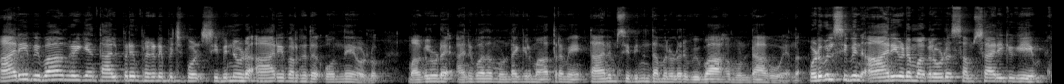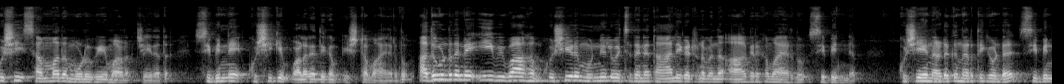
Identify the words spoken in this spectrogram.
ആര്യ വിവാഹം കഴിക്കാൻ താല്പര്യം പ്രകടിപ്പിച്ചപ്പോൾ സിബിനോട് ആര്യ പറഞ്ഞത് ഒന്നേ ഉള്ളൂ. മകളുടെ അനുവാദം ഉണ്ടെങ്കിൽ മാത്രമേ താനും സിബിനും തമ്മിലുള്ള ഒരു വിവാഹം ഉണ്ടാകൂ എന്ന്. ഒടുവിൽ സിബിൻ ആര്യയുടെ മകളോട് സംസാരിക്കുകയും കുഷി സമ്മതം മൂടുകയുമാണ് ചെയ്തത്. സിബിനെ കുഷിക്കും വളരെയധികം ഇഷ്ടമായിരുന്നു. അതുകൊണ്ട് തന്നെ ഈ വിവാഹം കുഷിയുടെ മുന്നിൽ വെച്ച് തന്നെ താലി കെട്ടണമെന്ന ആഗ്രഹമായിരുന്നു സിബിന്. കുഷിയെ നടുക്ക് നിർത്തിക്കൊണ്ട് സിബിൻ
